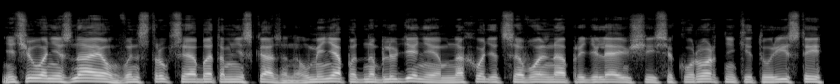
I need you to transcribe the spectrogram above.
Ничего не знаю, в инструкции об этом не сказано. У меня под наблюдением находятся вольно определяющиеся курортники, туристы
